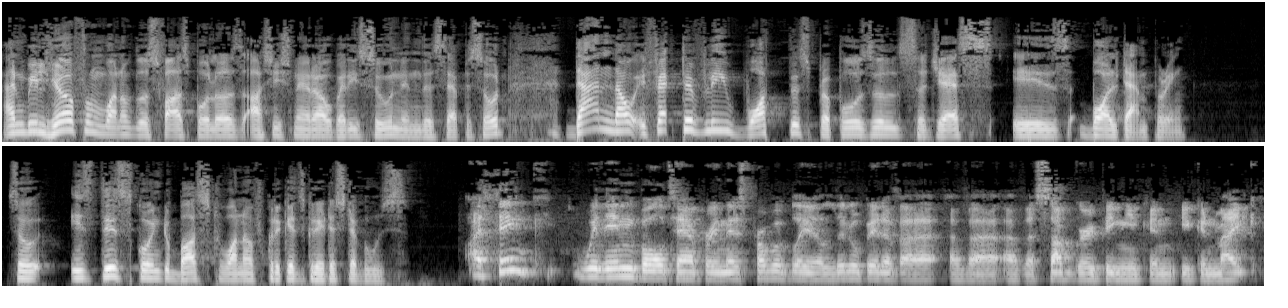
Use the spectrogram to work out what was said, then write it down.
And we'll hear from one of those fast bowlers, Ashish Nehra, very soon in this episode. Dan, now effectively what this proposal suggests is ball tampering. So is this going to bust one of cricket's greatest taboos? I think within ball tampering, there's probably a little bit of a, of a, of a subgrouping you can, you can make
